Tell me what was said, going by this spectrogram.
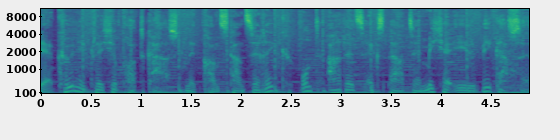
Der königliche Podcast mit Konstanze Rick und Adelsexperte Michael Begasse.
